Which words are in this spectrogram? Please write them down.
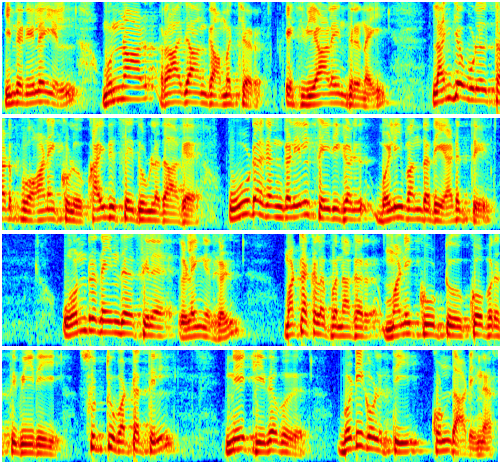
இந்த நிலையில் முன்னாள் ராஜாங்க அமைச்சர் எஸ் வியாளேந்திரனை லஞ்ச ஊழல் தடுப்பு ஆணைக்குழு கைது செய்துள்ளதாக ஊடகங்களில் செய்திகள் வெளிவந்ததை அடுத்து ஒன்றிணைந்த சில இளைஞர்கள் மட்டக்களப்பு நகர் மணிக்கூட்டு கோபுரத்து வீதி சுற்று வட்டத்தில் நேற்றிரவு வெடிகொளுத்தி கொண்டாடினர்.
